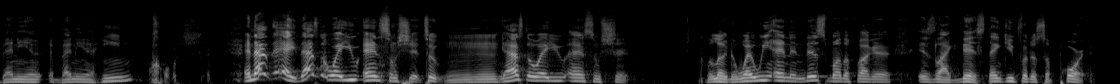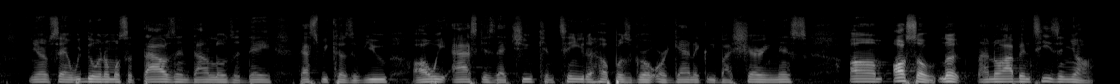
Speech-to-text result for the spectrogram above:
Benny Benny Ahim. Oh shit. And that hey, that's the way you end some shit too. Mm-hmm. That's the way you end some shit. But look, the way we end in this motherfucker is like this. Thank you for the support. You know what I'm saying? We're doing almost a thousand downloads a day. That's because of you. All we ask is that you continue to help us grow organically by sharing this. Um, also, look, I know I've been teasing y'all.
